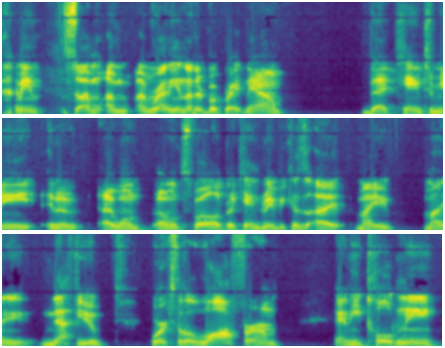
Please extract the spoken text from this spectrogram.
I mean, so I'm I'm I'm writing another book right now that came to me in a I won't I won't spoil it, but it came to me because I my my nephew works at a law firm and he told me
